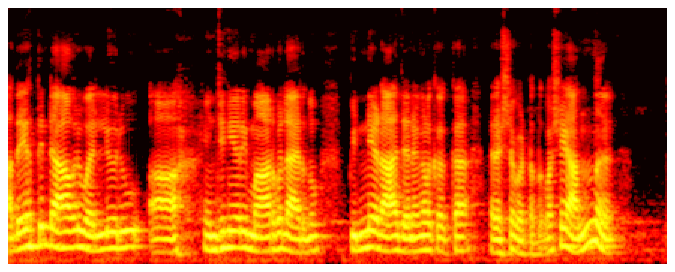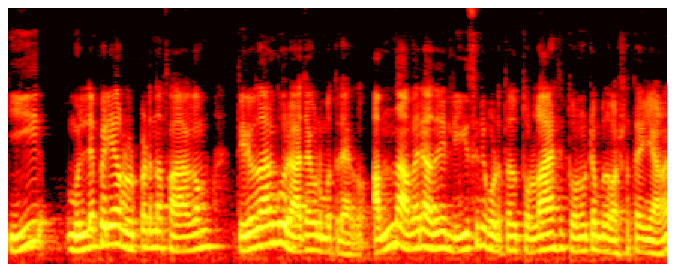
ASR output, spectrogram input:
അദ്ദേഹത്തിന്റെ ആ ഒരു വലിയൊരു എഞ്ചിനീയറിംഗ് മാർവലായിരുന്നു പിന്നീട് ആ ജനങ്ങൾക്കൊക്കെ രക്ഷപ്പെട്ടത്. പക്ഷേ അന്ന് ഈ മുല്ലപ്പെരിയാർ ഉൾപ്പെടുന്ന ഭാഗം തിരുവിതാംകൂർ രാജകുടുംബത്തിലായിരുന്നു. അന്ന് അവർ അതിന് ലീസിന് കൊടുത്തത് തൊള്ളായിരത്തി തൊണ്ണൂറ്റൊമ്പത് വർഷത്തേക്കാണ്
